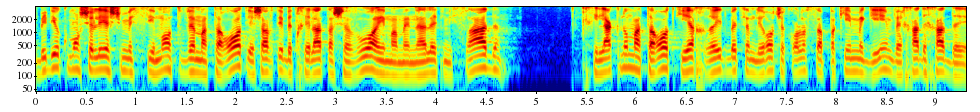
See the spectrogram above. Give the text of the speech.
בדיוק כמו שלי יש משימות ומטרות, ישבתי בתחילת השבוע עם המנהלת משרד, חילקנו מטרות כי היא אחראית בעצם לראות שכל הספקים מגיעים ואחד אחד אה,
